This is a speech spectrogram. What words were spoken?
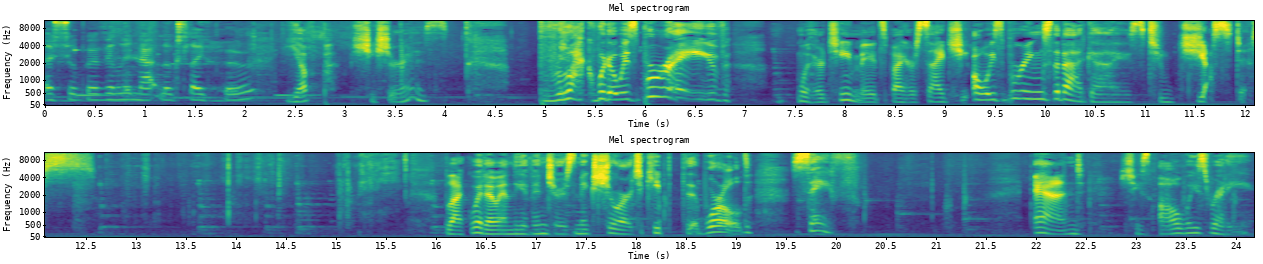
a supervillain that looks like her? Yep, she sure is. Black Widow is brave! With her teammates by her side, she always brings the bad guys to justice. Black Widow and the Avengers make sure to keep the world safe. And she's always ready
